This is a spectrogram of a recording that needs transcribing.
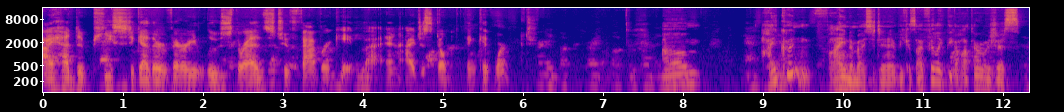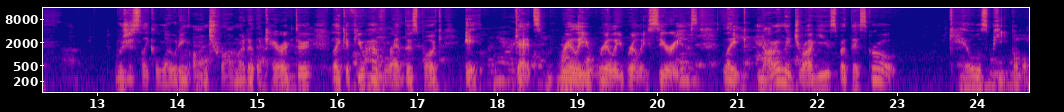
I had to piece together very loose threads to fabricate that, and I just don't think it worked. Um, I couldn't find a message in it because I feel like the author was just was just like loading on trauma to the character. Like if you have read this book, it gets really, really, really serious. Like not only drug use, but this girl kills people,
